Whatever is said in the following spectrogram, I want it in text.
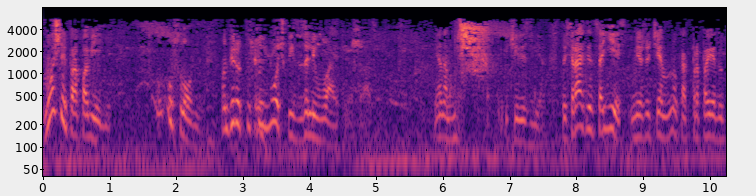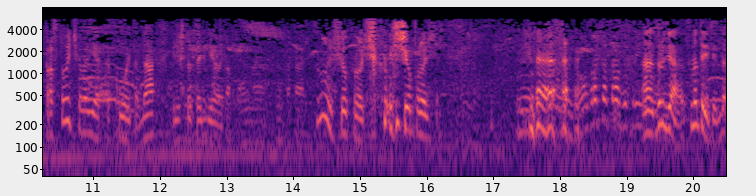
мощный проповедник, условно, он берет пустую бочку и заливает ее сразу. И она и через верх. То есть разница есть между тем, ну, как проповедует простой человек какой-то, да, или что-то делает. Ну, еще проще, еще проще. Он просто сразу принял. А, Друзья, смотрите, да,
